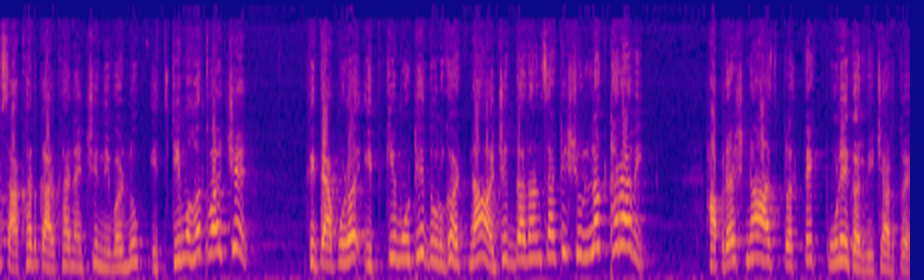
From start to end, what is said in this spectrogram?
साखर कारखान्याची निवडणूक इतकी महत्त्वाची आहे की त्यापुढं इतकी मोठी दुर्घटना अजितदादांसाठी क्षुल्लक ठरावी? हा प्रश्न आज प्रत्येक पुणेकर विचारतोय.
